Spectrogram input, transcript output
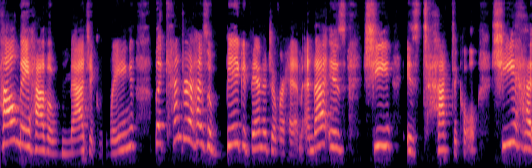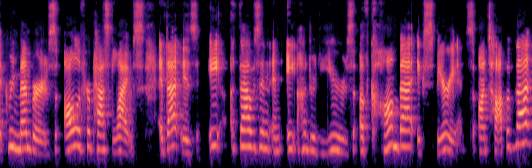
Hal may have a magic ring, but Kendra has a big advantage over him, and that is she is tactical. She ha- remembers all of her past lives, and that is 8,800 years of combat experience. On top of that,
